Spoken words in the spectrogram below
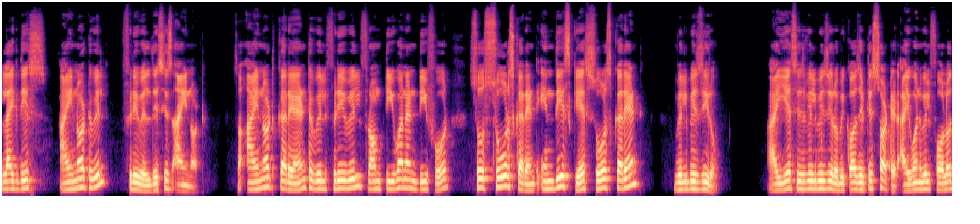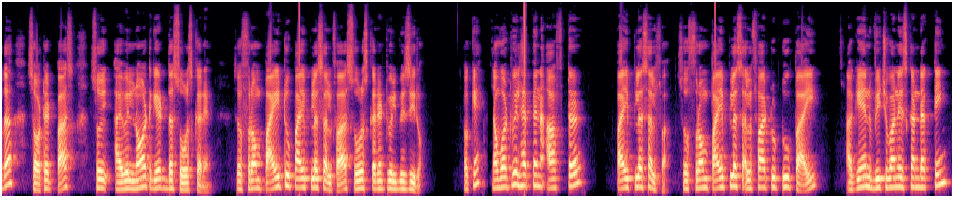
like this I naught will free wheel this is I naught so I naught current will free wheel from T1 and D4 so source current. In this case source current will be 0 IS is will be 0 because it is sorted. I1 will follow the sorted path so I will not get the source current. So from pi to pi plus alpha source current will be 0 okay? Now what will happen after pi plus alpha? So from pi plus alpha to 2 pi again which one is conducting?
